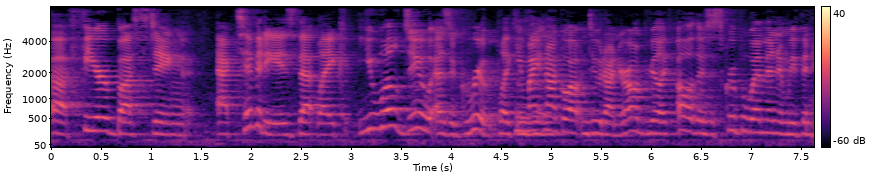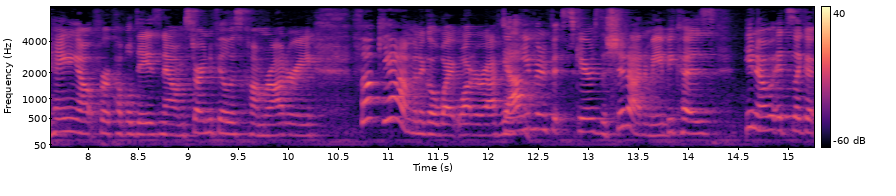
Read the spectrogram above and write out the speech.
uh, fear busting activities that like you will do as a group like you might Mm-hmm. not go out and do it on your own but you're like oh there's this group of women and we've been hanging out for a couple days now i'm starting to feel this camaraderie fuck yeah i'm gonna go whitewater rafting Yeah. even if it scares the shit out of me because you know it's like a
